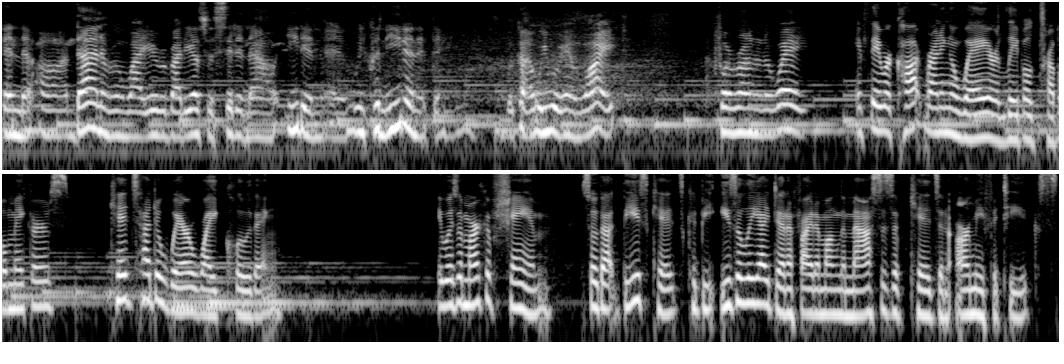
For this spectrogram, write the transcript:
in the uh, dining room while everybody else was sitting down eating, and we couldn't eat anything because we were in white for running away. If they were caught running away or labeled troublemakers, kids had to wear white clothing. It was a mark of shame so that these kids could be easily identified among the masses of kids in army fatigues.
